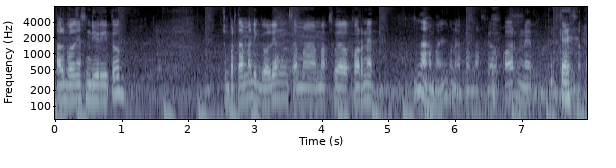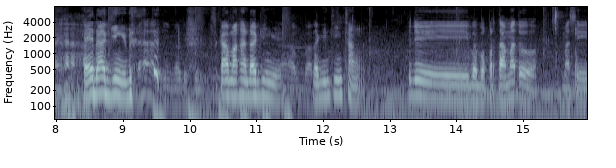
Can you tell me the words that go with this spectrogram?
al golnya sendiri itu yang pertama digolin sama Maxwell Cornet namanya kenapa Maxwell Cornet Kayak kayak daging gitu. daging gol di sini Suka makan daging ya. Abang. Daging cincang. itu di babak pertama tuh masih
